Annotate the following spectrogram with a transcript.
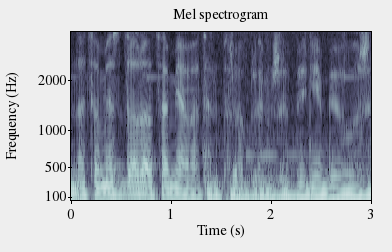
natomiast Dorota miała ten problem, żeby nie było, że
